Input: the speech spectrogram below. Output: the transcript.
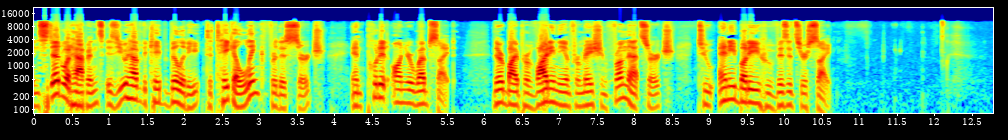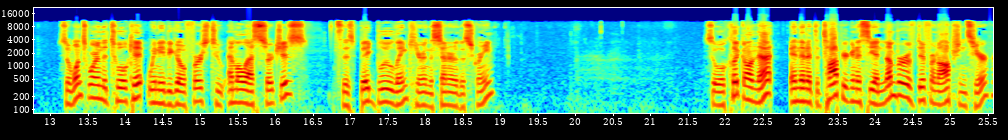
Instead, what happens is you have the capability to take a link for this search and put it on your website, thereby providing the information from that search to anybody who visits your site. So once we're in the toolkit, we need to go first to MLS searches. It's this big blue link here in the center of the screen. So we'll click on that, and then at the top you're going to see a number of different options here.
